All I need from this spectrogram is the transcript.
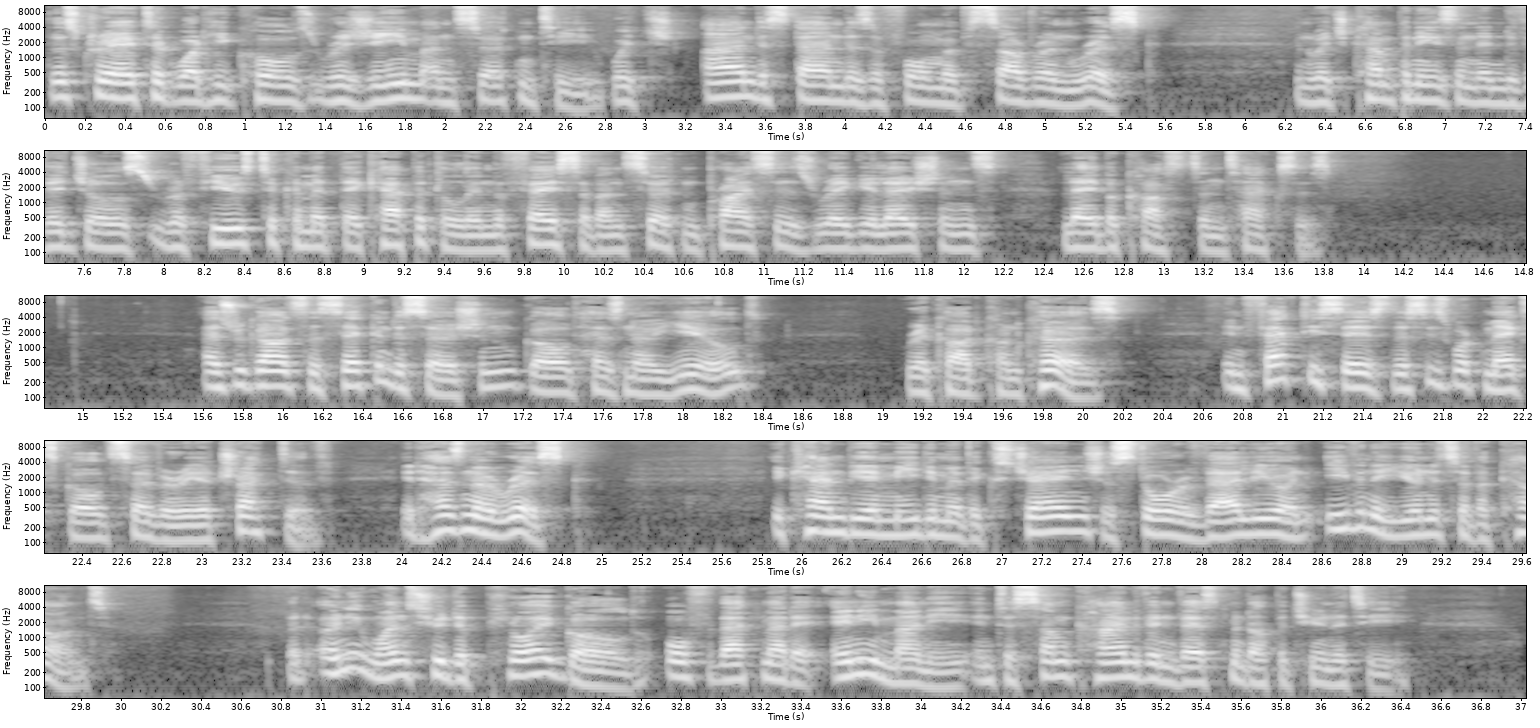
This created what he calls regime uncertainty, which I understand as a form of sovereign risk, in which companies and individuals refuse to commit their capital in the face of uncertain prices, regulations, labor costs, and taxes. As regards the second assertion, gold has no yield, Rickard concurs. In fact, he says this is what makes gold so very attractive. It has no risk, it can be a medium of exchange, a store of value, and even a unit of account. But only once you deploy gold, or for that matter, any money, into some kind of investment opportunity,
